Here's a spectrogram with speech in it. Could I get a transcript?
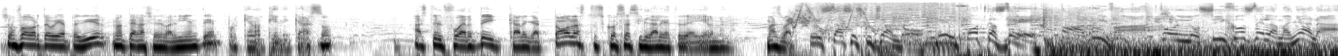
Es un favor te voy a pedir, no te hagas el valiente porque no tiene caso. Hazte el fuerte y carga todas tus cosas y lárgate de ahí, hermano. Más vale. Estás escuchando el podcast de Pa' Arriba con los hijos de la mañana.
